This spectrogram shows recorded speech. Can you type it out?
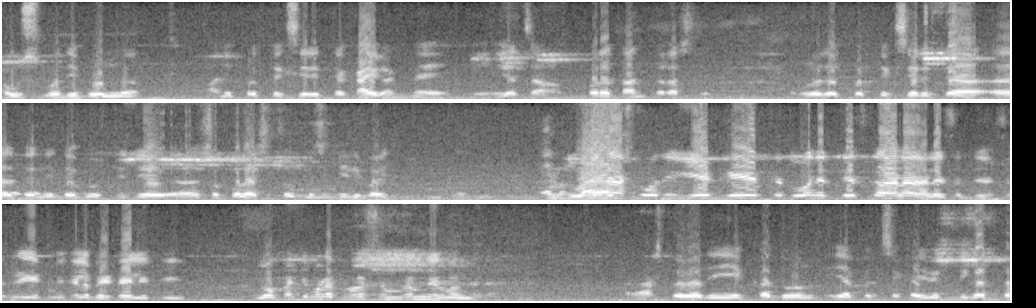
हाऊसमध्ये बोलणं आणि प्रत्यक्षरित्या काय घटना आहे याचा बराच अंतर असतो. त्यामुळे प्रत्यक्षरित्या त्यांनी त्या गोष्टीची सखोल अशी चौकशी केली पाहिजे. राष्ट्रवादी एक आहेत का दोन आहेत तेच कळणार झालंय सध्या. सगळे एकमेकाला भेटायला ती लोकांच्या मनात थोडा संभ्रम निर्माण झाला. राष्ट्रवादी एक का दोन यापेक्षा काही व्यक्तिगत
